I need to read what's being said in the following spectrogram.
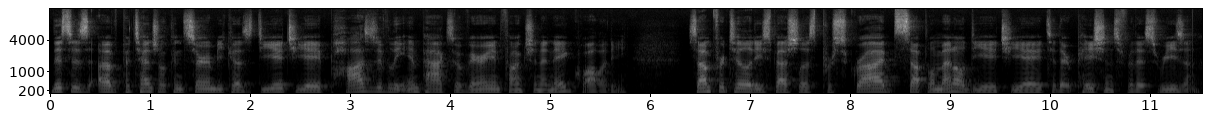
This is of potential concern because DHEA positively impacts ovarian function and egg quality. Some fertility specialists prescribed supplemental DHEA to their patients for this reason.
